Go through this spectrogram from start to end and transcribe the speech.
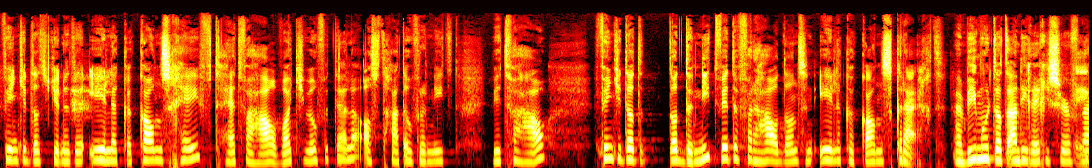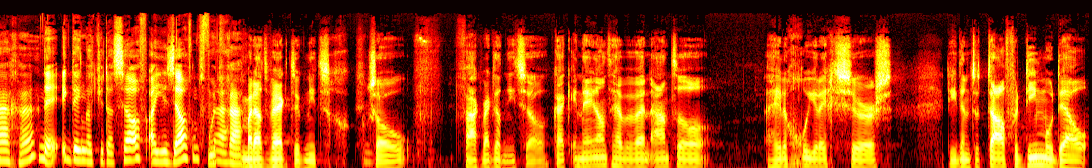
Vind je dat je het een eerlijke kans geeft, het verhaal wat je wil vertellen, als het gaat over een niet-wit verhaal? Vind je dat, het, dat de niet-witte verhaal dan zijn eerlijke kans krijgt? En wie moet dat aan die regisseur vragen? Nee, ik denk dat je dat zelf aan jezelf moet Moet vragen. vragen. Maar dat werkt natuurlijk niet zo. Vaak werkt dat niet zo. Kijk, in Nederland hebben we een aantal hele goede regisseurs die er een totaal verdienmodel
